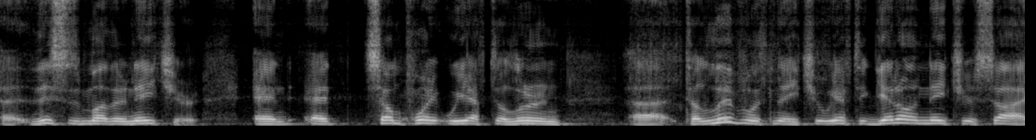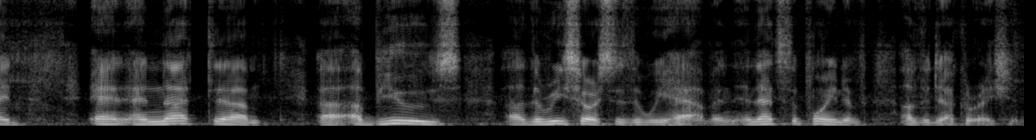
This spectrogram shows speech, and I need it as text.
Uh, this is Mother Nature. And at some point, we have to learn uh, to live with nature, we have to get on nature's side and, and not um, uh, abuse uh, the resources that we have. And, and that's the point of, of the declaration.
